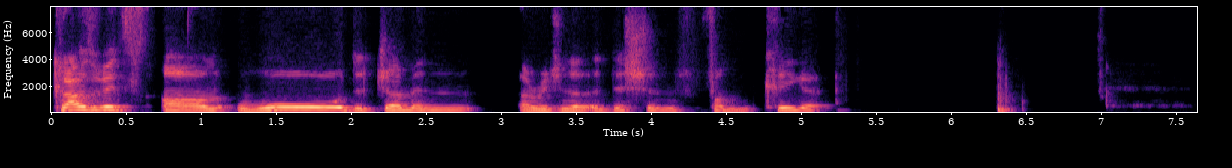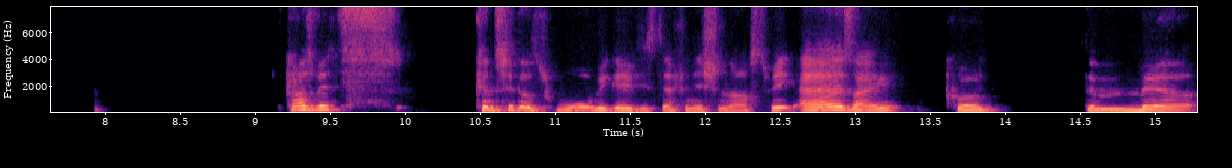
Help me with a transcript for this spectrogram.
Clausewitz on War, the German original edition Vom Kriege. Clausewitz considers war, we gave this definition last week, as I quote, the mere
